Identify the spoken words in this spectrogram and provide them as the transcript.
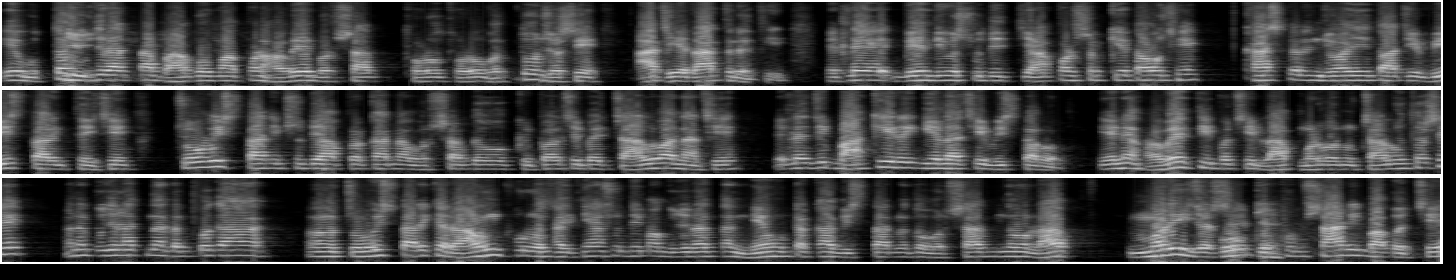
એ ઉત્તર ગુજરાતના ભાગોમાં પણ હવે વરસાદ થોડો થોડો વધતો જશે આજે રાત્રેથી. એટલે બે દિવસ સુધી ત્યાં પણ શક્યતાઓ છે. ખાસ કરીને જોવા જઈએ તો આજે વીસ તારીખ થઈ છે. ચોવીસ તારીખ સુધી આ પ્રકારના વરસાદો કૃપાલસિંહભાઈ ચાલવાના છે. એટલે જે બાકી રહી ગયેલા છે વિસ્તારો એને હવેથી પછી લાભ મળવાનું ચાલુ થશે. અને ગુજરાતના લગભગ આ ચોવીસ તારીખે રાઉન્ડ પૂરો થાય ત્યાં સુધીમાં ગુજરાતના નેવું ટકા વિસ્તારનો તો વરસાદનો લાભ મળી જશે. ખૂબ સારી બાબત છે.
